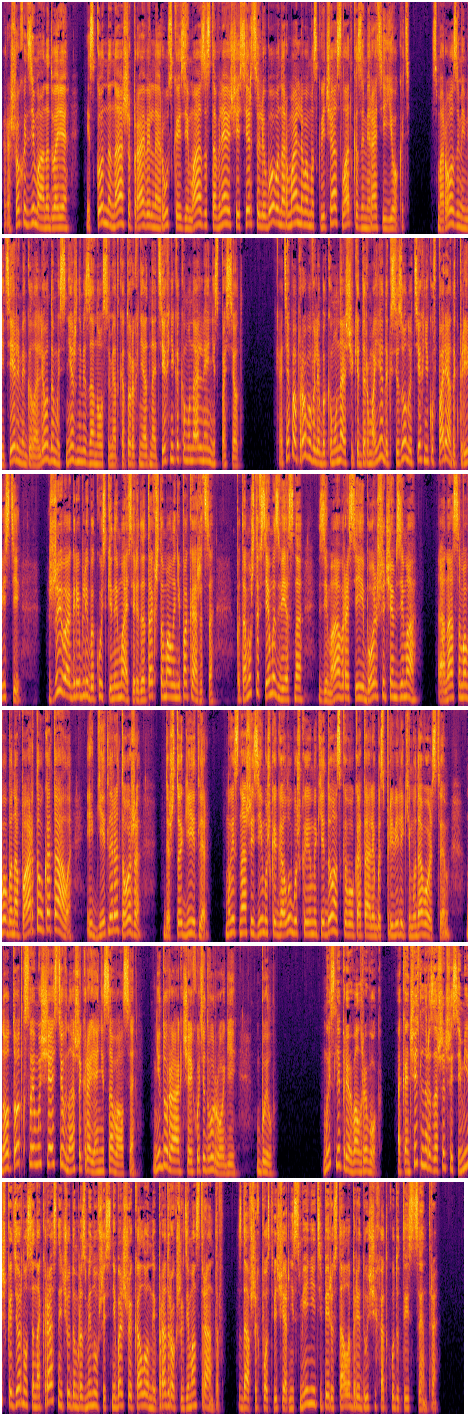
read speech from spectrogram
Хорошо хоть зима на дворе. Исконно наша правильная русская зима, заставляющая сердце любого нормального москвича сладко замирать и ёкать. С морозами, метелями, гололедом и снежными заносами, от которых ни одна техника коммунальная не спасет. Хотя попробовали бы коммунальщики-дармоеды к сезону технику в порядок привести. Живо огребли бы Кузькиной матери, да так, что мало не покажется. Потому что всем известно, зима в России больше, чем зима. Она самого Бонапарта укатала, и Гитлера тоже. Да что Гитлер? Мы с нашей зимушкой-голубушкой и Македонского укатали бы с превеликим удовольствием, но тот, к своему счастью, в наши края не совался. Не дурак, чай хоть и двурогий. Был. Мысли прервал рывок. Окончательно разошедшийся Мишка дернулся на красный, чудом разминувшись с небольшой колонной продрогших демонстрантов, сдавших пост вечерней смене и теперь устало бредущих откуда-то из центра.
